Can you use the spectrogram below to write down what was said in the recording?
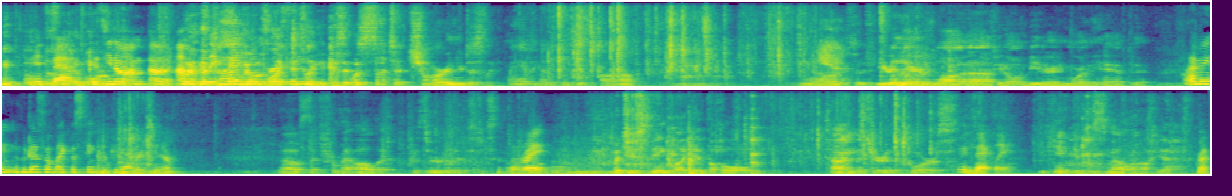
It's bad because you know I'm I'm, I'm a really time, it visual was like person. it's like because it was such a chore, and you're just like, man, I gotta get this off. You know, if you're in there long enough, you don't want to be there any more than you have to. I mean, who doesn't like the stink of cadavers? You know. Oh, it's that ferment, all that preservatives. Just, All right. but you stink like it the whole time that you're in the course. Exactly. You can't get the smell off you. Right.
